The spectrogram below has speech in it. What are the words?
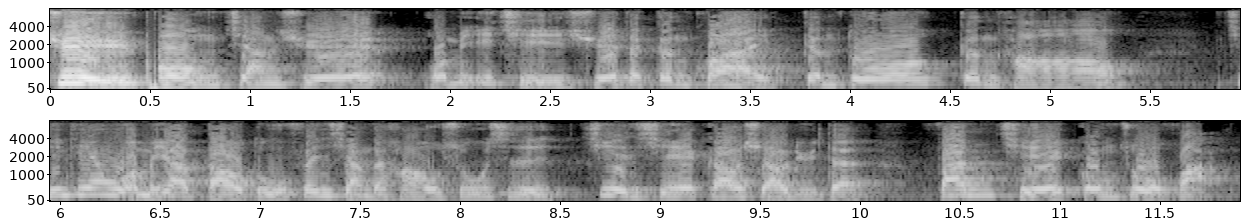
巨鹏讲学，我们一起学得更快、更多、更好。今天我们要导读分享的好书是《间歇高效率的番茄工作法》。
